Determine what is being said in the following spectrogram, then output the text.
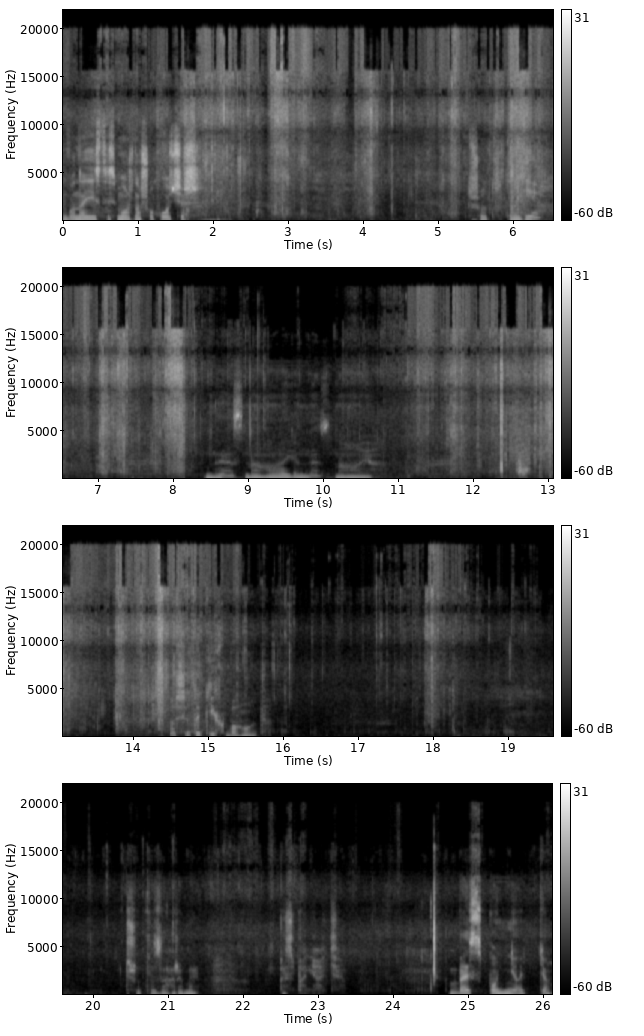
Бо наїстись можна, що хочеш. Що тут є? Не знаю, не знаю. Ось і таких багато. Що це за гриби? Без поняття. Без поняття.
